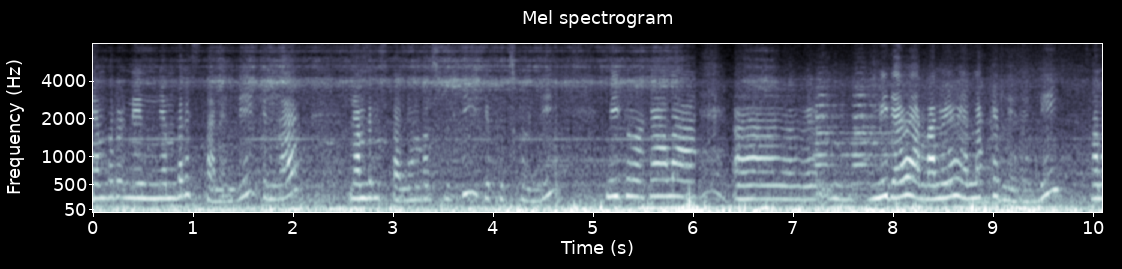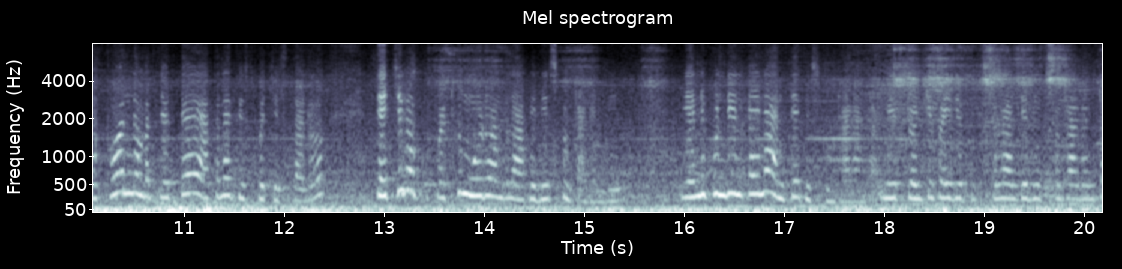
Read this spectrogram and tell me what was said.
నెంబర్ నేను నెంబర్ ఇస్తానండి కింద. నెంబర్ ఇస్తాను నెంబర్ చూసి తెప్పించుకోండి. మీకు ఒకవేళ మీరే మనమేమి వెళ్ళక్కర్లేదండి. మన ఫోన్ నెంబర్ చెప్తే అతనే తీసుకొచ్చిస్తాడు. తెచ్చిన పట్టుకు మూడు వందల యాభై తీసుకుంటాడండి. ఎన్ని కుండీలకైనా అంతే తీసుకుంటాడంట. మీరు ట్వంటీ ఫైవ్ తెప్పించుకున్నా అంతే తీసుకుంటాడంట.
